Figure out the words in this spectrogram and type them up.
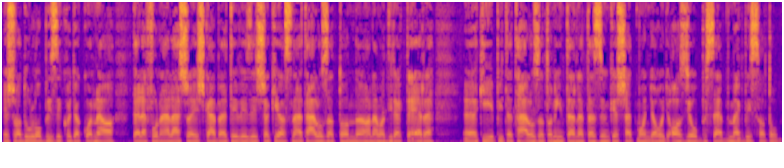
és vadul lobbizik, hogy akkor ne a telefonálásra és kábeltévézésre kihasznált hálózaton, hanem a direkt erre eh, kiépített hálózaton internetezzünk, és hát mondja, hogy az jobb, szebb, megbízhatóbb.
